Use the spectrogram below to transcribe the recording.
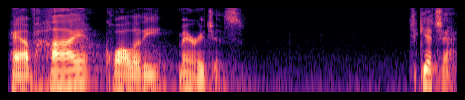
have high quality marriages. Did you catch that?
